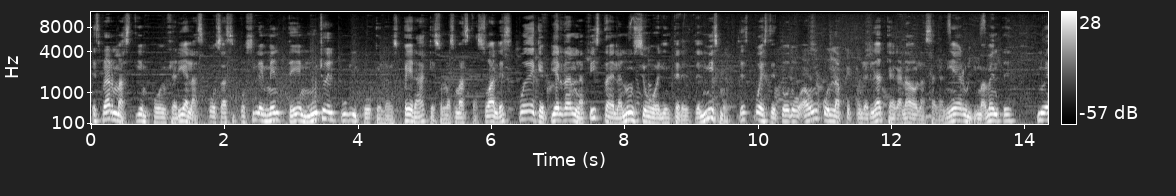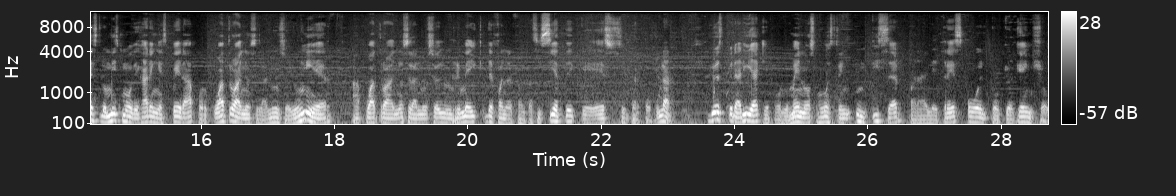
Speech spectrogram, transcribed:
Esperar más tiempo enfriaría las cosas y posiblemente mucho del público que lo espera, que son los más casuales, puede que pierdan la pista del anuncio o el interés del mismo. Después de todo, aún con la popularidad que ha ganado la saga Nier últimamente, no es lo mismo dejar en espera por 4 años el anuncio de un Nier a 4 años el anuncio de un remake de Final Fantasy VII que es súper popular yo esperaría que por lo menos muestren un teaser para el E3 o el Tokyo Game Show.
